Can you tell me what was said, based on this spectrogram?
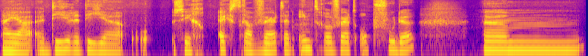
nou ja, dieren die zich extravert en introvert opvoeden. Um,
